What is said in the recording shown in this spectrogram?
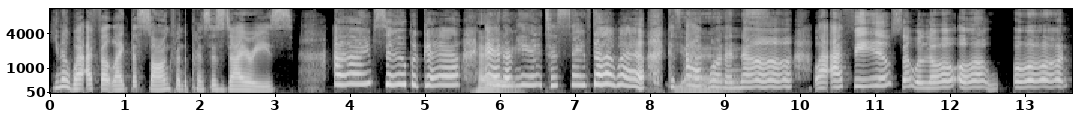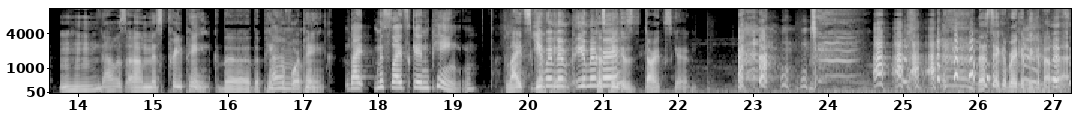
you know what? I felt like the song from the Princess Diaries. I'm Supergirl and I'm here to save the world because I want to know why I feel so alone. hmm That was um, Miss Pre Pink, the the pink before Um, pink, Like Miss Light Skin Pink. Light skin. remember- you remember? Because pink is dark skin. Let's take a break and think about that.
